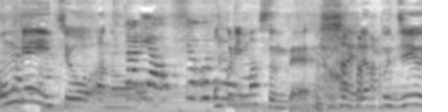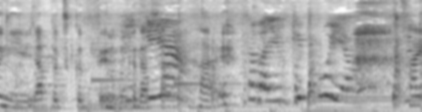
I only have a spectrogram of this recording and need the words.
音源一応あの送りますんで、はい、ラップ自由にラップ作ってください。はい、ただ雪っぽいやん。はい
